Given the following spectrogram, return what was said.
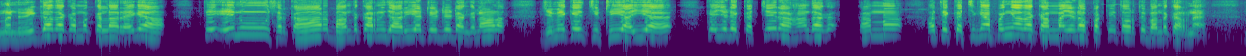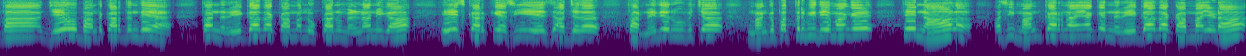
ਮਨਰੇਗਾ ਦਾ ਕੰਮ ਇਕੱਲਾ ਰਹਿ ਗਿਆ ਤੇ ਇਹਨੂੰ ਸਰਕਾਰ ਬੰਦ ਕਰਨ ਜਾ ਰਹੀ ਹੈ ਟੇਢੇ ਢੰਗ ਨਾਲ, ਜਿਵੇਂ ਕਿ ਚਿੱਠੀ ਆਈ ਹੈ ਕਿ ਜਿਹੜੇ ਕੱਚੇ ਰਾਹਾਂ ਦਾ ਕੰਮ ਅਤੇ ਕੱਚੀਆਂ ਪਈਆਂ ਦਾ ਕੰਮ ਹੈ ਜਿਹੜਾ ਪੱਕੇ ਤੌਰ ਤੇ ਬੰਦ ਕਰਨਾ ਤਾਂ ਜੇ ਉਹ ਬੰਦ ਕਰ ਦਿੰਦੇ ਆ, ਤਾਂ ਨਰੇਗਾ ਦਾ ਕੰਮ ਲੋਕਾਂ ਨੂੰ ਮਿਲਣਾ ਨਹੀਂਗਾ ਇਸ ਕਰਕੇ ਅਸੀਂ ਇਸ ਅੱਜ ਦਾ ਧਰਨੇ ਦੇ ਰੂਪ ਵਿੱਚ ਮੰਗ ਪੱਤਰ ਵੀ ਦੇਵਾਂਗੇ ਤੇ ਨਾਲ ਅਸੀਂ ਮੰਗ ਕਰਨ ਆਏ ਆ ਕਿ ਨਰੇਗਾ ਦਾ ਕੰਮ ਆ ਜਿਹੜਾ,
